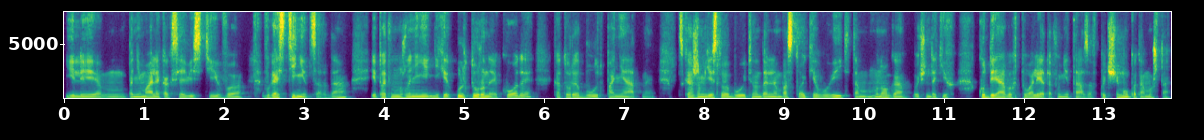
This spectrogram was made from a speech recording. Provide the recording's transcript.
или понимали, как себя вести в, в гостиницах, да, и поэтому нужны некие культурные коды, которые будут понятны. Скажем, если вы будете на Дальнем Востоке, вы увидите там много очень таких кудрявых туалетов, унитазов. Почему? Потому что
